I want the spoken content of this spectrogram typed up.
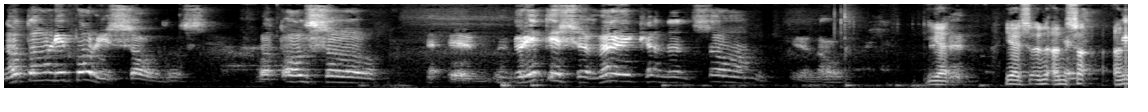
not only Polish soldiers, but also uh, British, American, and so on, you know. Yeah. Yes, and and, so, and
